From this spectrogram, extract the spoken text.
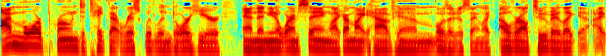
I'm more prone to take that risk with Lindor here. And then, you know, where I'm saying like I might have him, what was I just saying? Like over Altuve, like I,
